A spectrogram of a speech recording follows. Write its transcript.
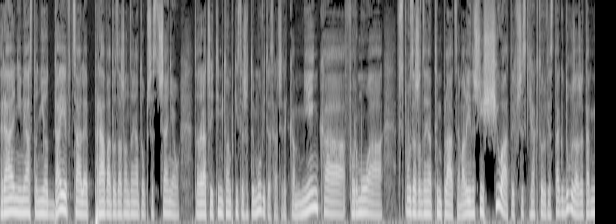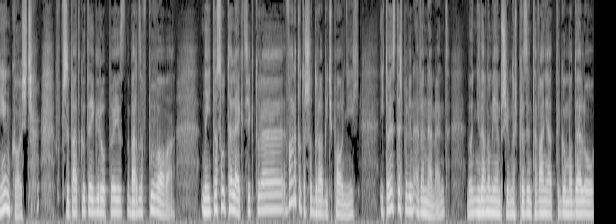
Realnie miasto nie oddaje wcale prawa do zarządzania tą przestrzenią. To raczej Tim Tompkins też o tym mówi, to jest raczej taka miękka formuła współzarządzania tym placem, ale jednocześnie siła tych wszystkich aktorów jest tak duża, że ta miękkość w przypadku tej grupy jest bardzo wpływowa. No i to są te lekcje, które warto też odrobić po nich. I to jest też pewien ewenement, bo niedawno miałem przyjemność prezentowania tego modelu,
